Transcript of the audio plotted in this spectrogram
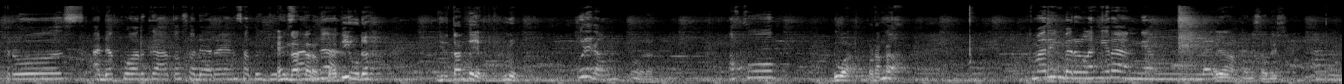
Terus ada keluarga atau saudara yang satu eh jurusan enggak tar, nggak? berarti udah jadi tante ya belum Udah dong. oh, udah Aku dua pernah. Kemarin baru lahiran yang oh baru. ya ini stories Mm,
